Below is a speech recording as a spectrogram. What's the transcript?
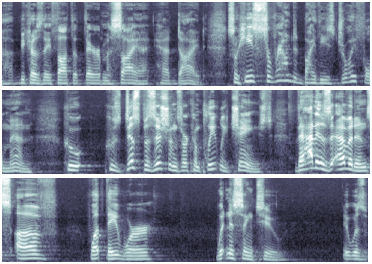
Uh, because they thought that their Messiah had died. So he's surrounded by these joyful men who, whose dispositions are completely changed. That is evidence of what they were witnessing to. It was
